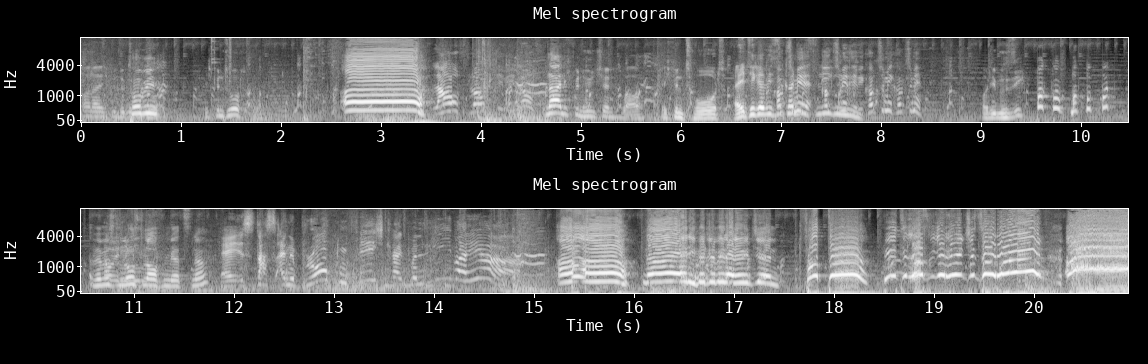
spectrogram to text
Oh nein, ich bin Tobi. Ich bin tot. Ah! Lauf, lauf, Revi, lauf. Nein, ich bin Hühnchen. Wow. Ich bin tot. Ey, Digga, wieso Komm zu kann mir, ich komm zu mir, fliegen? komm zu mir, komm zu mir. Oh, die Musik. Wir müssen Oh, loslaufen jetzt, ne? Ey, ist das eine broken Fähigkeit, mein lieber Herr? Ah! Nein, ich bin schon wieder ein Hühnchen. Vater! Bitte lass mich ein Hühnchen sein! Nein! Ah!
